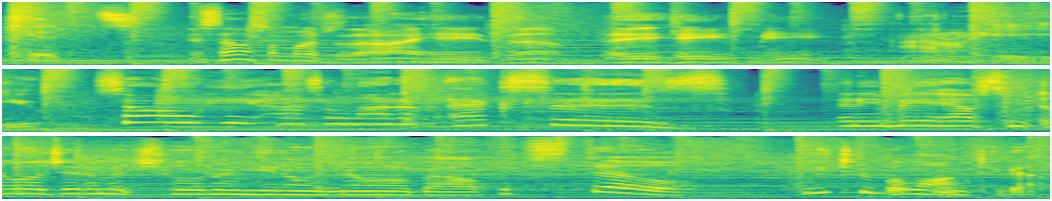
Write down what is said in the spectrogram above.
Hate kids? It's not so much that I hate them, they hate me. I don't hate you. So he has a lot of exes. And he may have some illegitimate children you don't know about, but still, you two belong together.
